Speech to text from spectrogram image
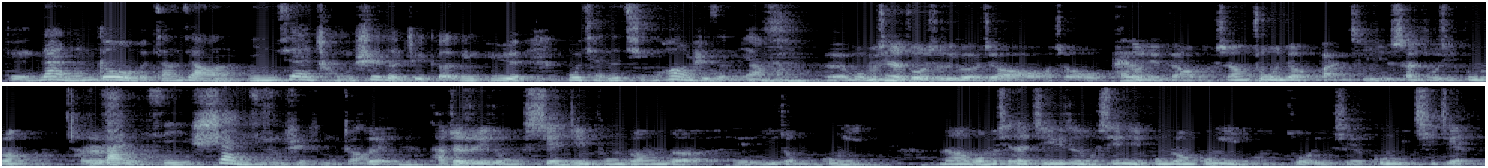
对，那能跟我们讲讲您现在从事的这个领域目前的情况是怎么样吗？呃，我们现在做的是这个叫叫 panel 级 file 的，实际上中文叫板级扇形式封装，它是板级扇形式封装。对，它这是一种先进封装的一种工艺。那我们现在基于这种先进封装工艺，做了一些工艺器件，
